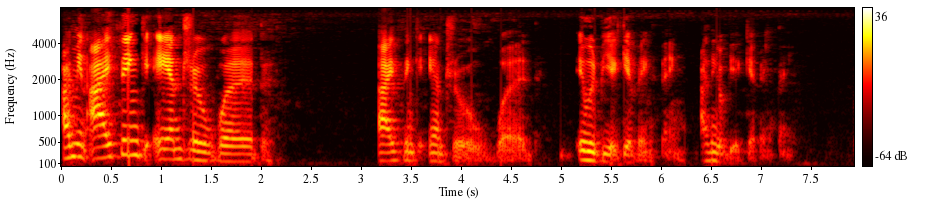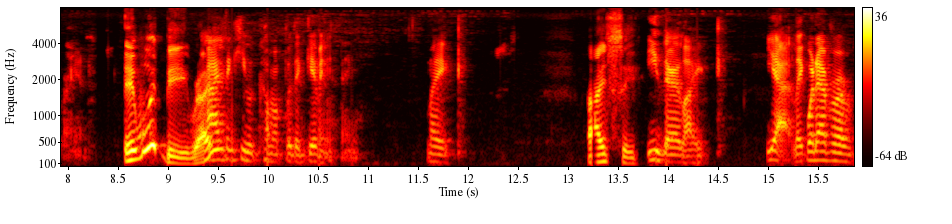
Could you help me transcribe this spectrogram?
I mean, I think Andrew would. I think Andrew would. It would be a giving thing. I think it would be a giving thing, Brian. It would be, right? I think he would come up with a giving thing. Like, I see. Either like, yeah, like whatever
